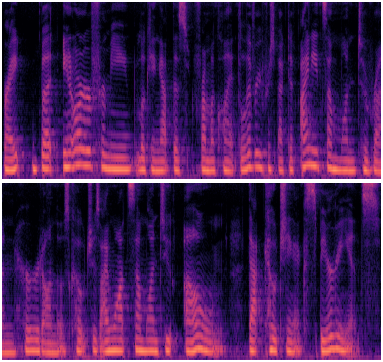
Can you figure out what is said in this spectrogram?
right? But in order for me looking at this from a client delivery perspective, I need someone to run herd on those coaches. I want someone to own that coaching experience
